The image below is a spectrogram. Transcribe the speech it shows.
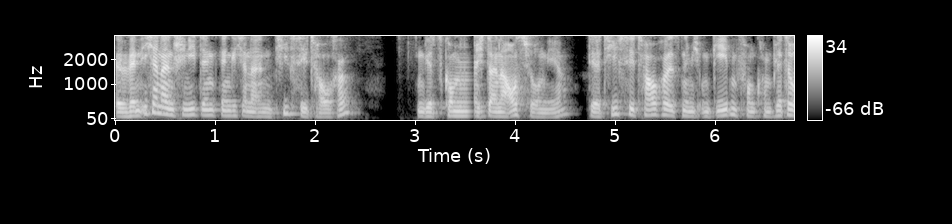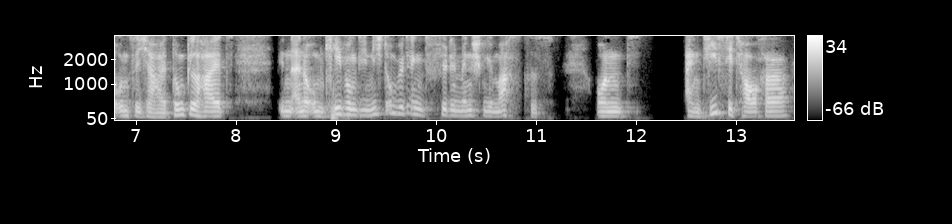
Äh, wenn ich an einen Genie denke, denke ich an einen Tiefseetaucher. Und jetzt komme ich deiner Ausführung näher. Der Tiefseetaucher ist nämlich umgeben von kompletter Unsicherheit, Dunkelheit, in einer Umgebung, die nicht unbedingt für den Menschen gemacht ist. Und ein Tiefseetaucher,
